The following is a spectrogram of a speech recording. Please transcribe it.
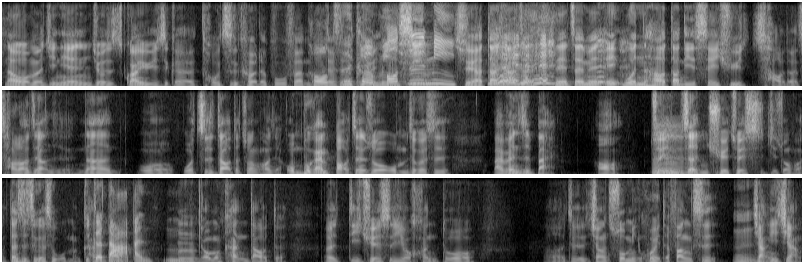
那我们今天就是关于这个投资客的部分嘛，投资客秘投资辛秘对啊，大家在那边在那边诶问号，到底谁去炒的，炒到这样子？那我我知道的状况下，我们不敢保证说我们这个是百分之百哦最嗯正确、最实际状况，但是这个是我们一个看到的，答案，嗯，嗯，我们看到的，呃，的确是有很多呃，就是像说明会的方式嗯，讲一讲，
